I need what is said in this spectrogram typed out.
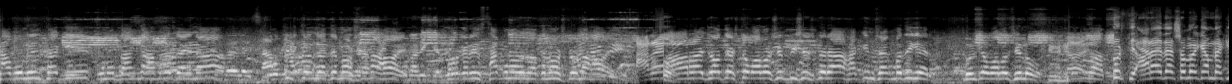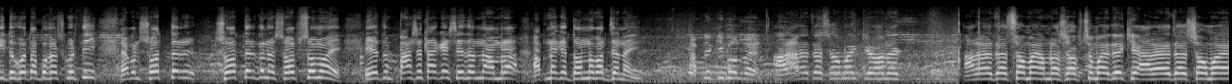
সাবলীল থাকি কোনো দাঙ্গা আমরা যাই না। প্রতিষ্ঠান যাতে নষ্ট না হয় সরকারি স্থাপনা যাতে নষ্ট না হয়। আরে- আর যথেষ্ট ভালো সে বিশেষ করে হাকিম সাংবাদিকের ভূমিকা ভালো ছিল। ধন্যবাদ। করছি। আড়াইদার সময়কে আমরা কৃতজ্ঞতা প্রকাশ করছি এবং সত্যের সত্যের জন্য সব সময় এরকম পাশে থাকে সেজন্য আমরা আপনাকে ধন্যবাদ জানাই। আপনি কি বলবেন? আড়াই সময় সময়কে অনেক আড়াই হাজার সময় আমরা সব সময় দেখি আড়াই হাজার সময়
